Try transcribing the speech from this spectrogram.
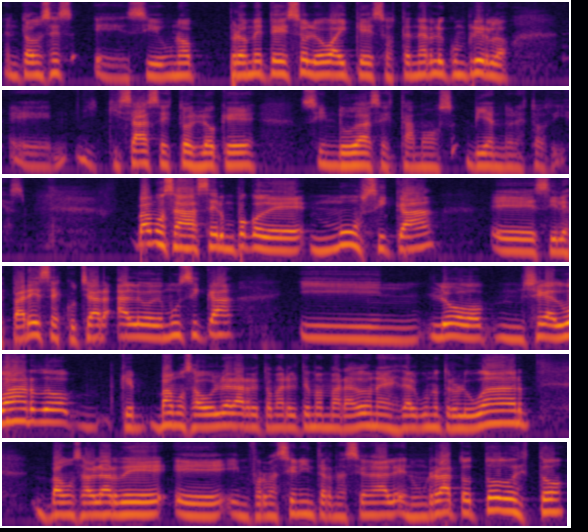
Entonces, eh, si uno promete eso, luego hay que sostenerlo y cumplirlo. Eh, y quizás esto es lo que sin dudas estamos viendo en estos días. Vamos a hacer un poco de música, eh, si les parece, escuchar algo de música. Y luego llega Eduardo, que vamos a volver a retomar el tema Maradona desde algún otro lugar. Vamos a hablar de eh, información internacional en un rato. Todo esto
